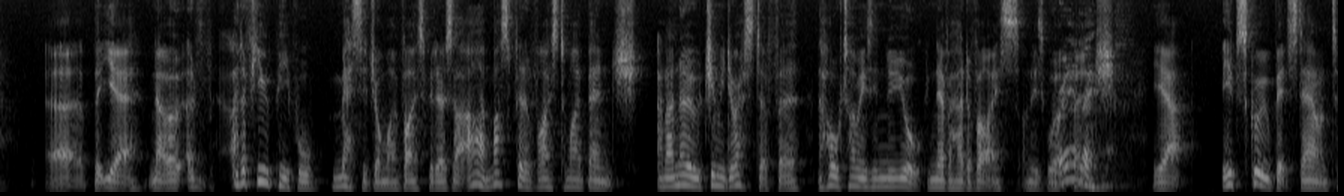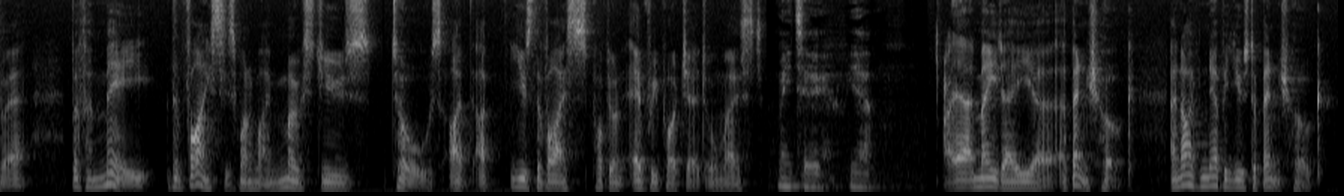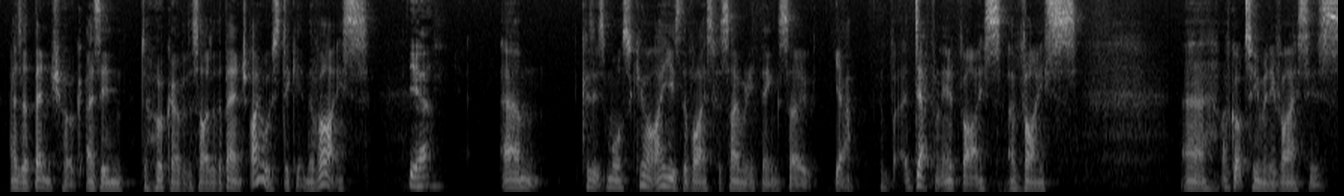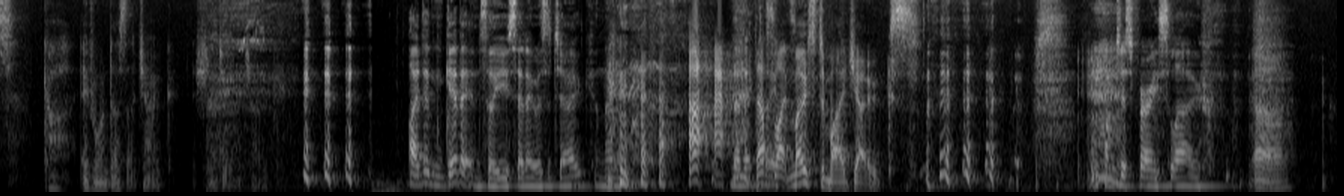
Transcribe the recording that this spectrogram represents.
Uh, but yeah, no, I've had a few people message on my Vice videos like, oh, I must fit a Vice to my bench. And I know Jimmy DeResta, for the whole time he's in New York, never had a Vice on his workbench. Really? Yeah, he'd screw bits down to it. But for me, the Vice is one of my most used tools. I, I use the Vice probably on every project almost. Me too. Yeah. I I made a uh, a bench hook, and I've never used a bench hook as a bench hook, as in to hook over the side of the bench. I always stick it in the vice Yeah. because it's more secure. I use the vice for so many things. So yeah, definitely advice a vice. Uh, I've got too many vices. God, everyone does that joke. I shouldn't do that joke. I didn't get it until you said it was a joke, and then, it, then it That's like most of my jokes. I'm just very slow. Uh,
